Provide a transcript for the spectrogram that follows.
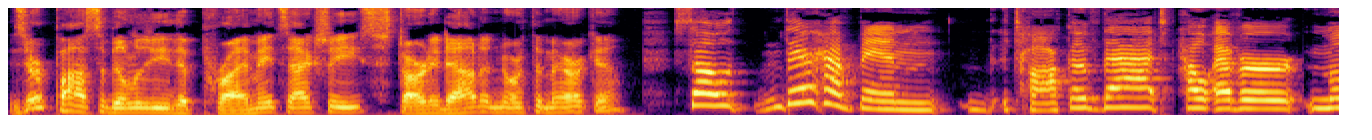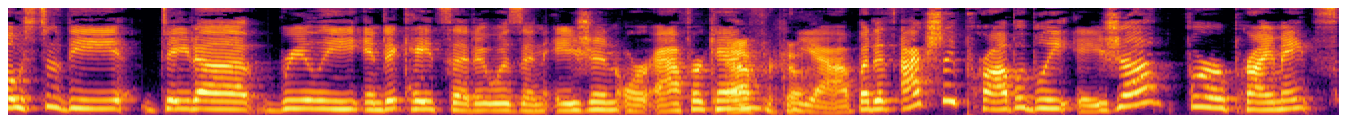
Is there a possibility that primates actually started out in North America? So there have been talk of that. However, most of the data really indicates that it was an Asian or African. Africa. Yeah, but it's actually probably Asia for primates.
